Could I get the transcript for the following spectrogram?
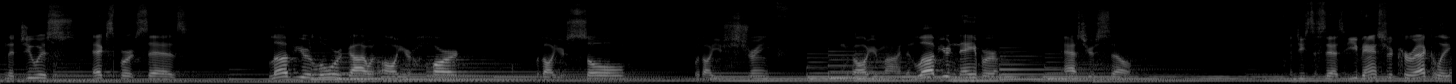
And the Jewish expert says, Love your Lord God with all your heart, with all your soul, with all your strength, and with all your mind. And love your neighbor as yourself. And Jesus says, You've answered correctly.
